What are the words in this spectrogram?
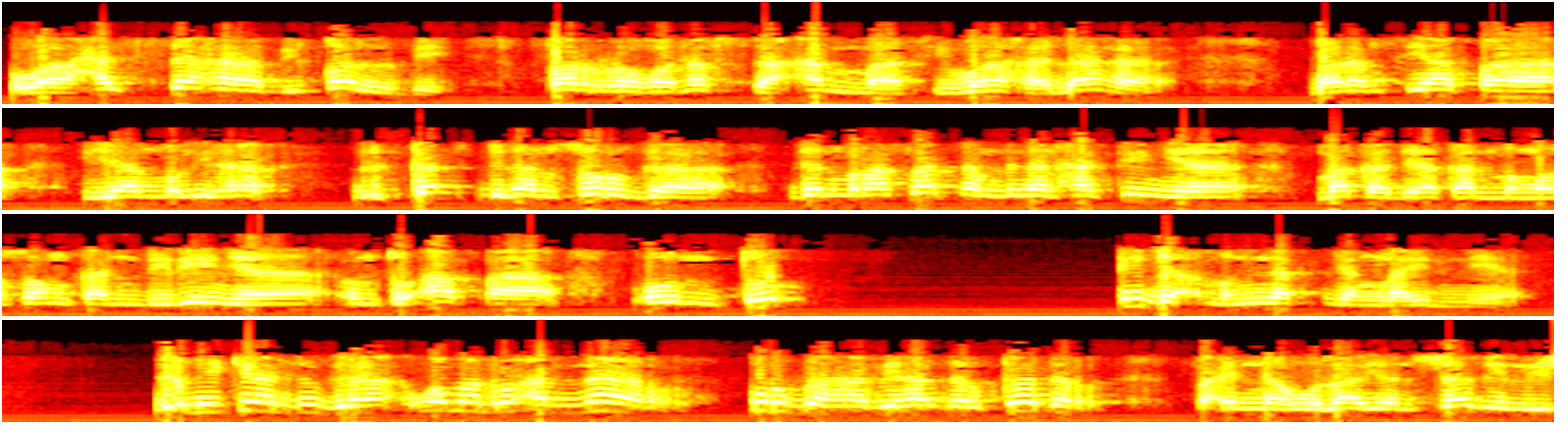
wa hassaha biqalbi farragha nafsa amma siwaha laha. Barang siapa yang melihat dekat dengan sorga dan merasakan dengan hatinya, maka dia akan mengosongkan dirinya untuk apa? Untuk tidak mengingat yang lainnya. Demikian juga waman ra'an nar qurbaha bihadzal qadar fa innahu la yanshagil li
